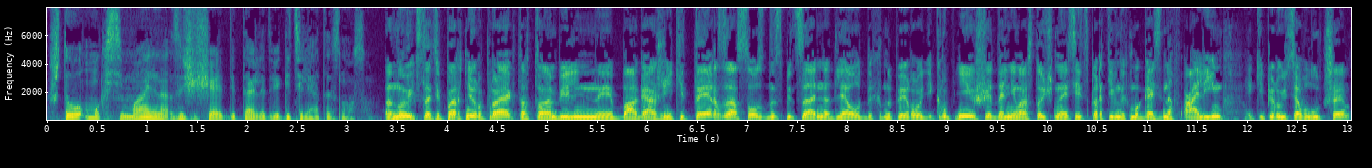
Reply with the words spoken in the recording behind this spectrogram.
что максимально защищает детали двигателя от износа. Ну и, кстати, партнер проекта автомобильные багажники Терза, созданы специально для отдыха на природе. Крупнейшая дальневосточная сеть спортивных магазинов Олимп. Экипируйся в лучшее.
